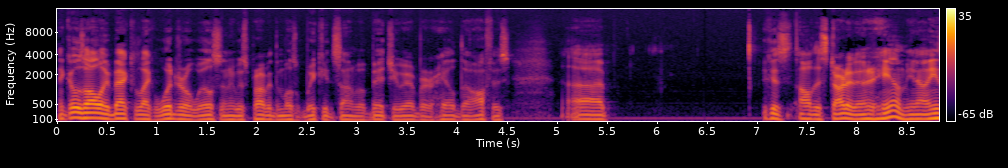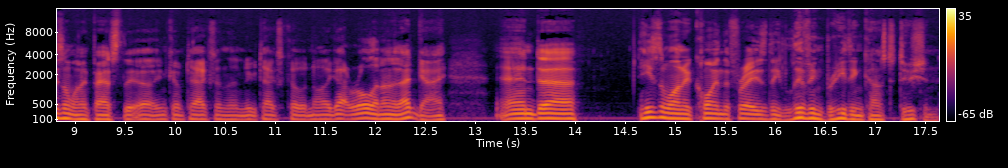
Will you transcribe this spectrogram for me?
it goes all the way back to like Woodrow Wilson, who was probably the most wicked son of a bitch who ever held the office. Uh, because all this started under him. You know, he's the one who passed the uh, income tax and the new tax code and all. They got rolling under that guy, and uh, He's the one who coined the phrase the living, breathing Constitution,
